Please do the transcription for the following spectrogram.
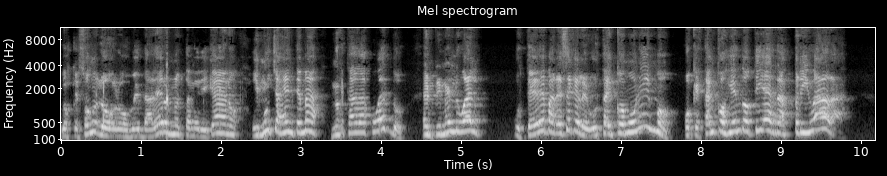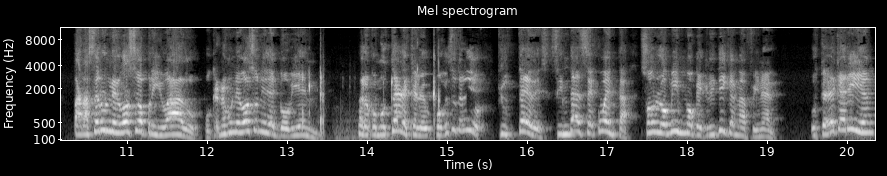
los que son los, los verdaderos norteamericanos y mucha gente más, no está de acuerdo. En primer lugar, ustedes parece que les gusta el comunismo, porque están cogiendo tierras privadas para hacer un negocio privado, porque no es un negocio ni del gobierno. Pero como ustedes, que le, por eso te digo que ustedes, sin darse cuenta, son lo mismo que critican al final. Ustedes querían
